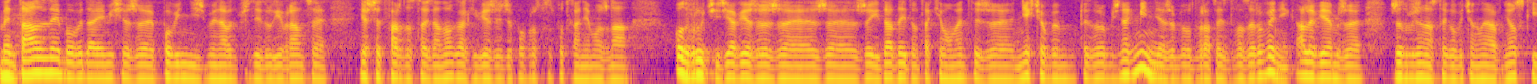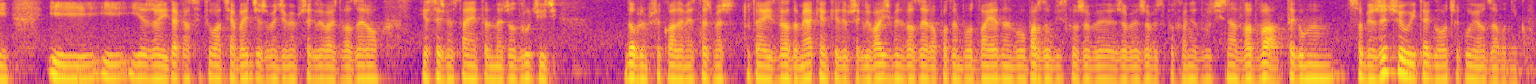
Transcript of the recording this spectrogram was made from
mentalny, bo wydaje mi się, że powinniśmy nawet przy tej drugiej bramce jeszcze twardo stać na nogach i wierzyć, że po prostu spotkanie można odwrócić. Ja wierzę, że, że, że i nadejdą takie momenty, że nie chciałbym tego robić nagminnie, żeby odwracać z 2-0 wynik, ale wiem, że, że drużyna z tego wyciągnęła wnioski i, i jeżeli taka sytuacja będzie, że będziemy przegrywać 2-0, jesteśmy w stanie ten mecz odwrócić Dobrym przykładem jest też tutaj z Radomiakiem, kiedy przegrywaliśmy 2-0, potem było 2-1, było bardzo blisko, żeby, żeby, żeby spotkanie odwrócić na 2-2. Tego bym sobie życzył i tego oczekuję od zawodników.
